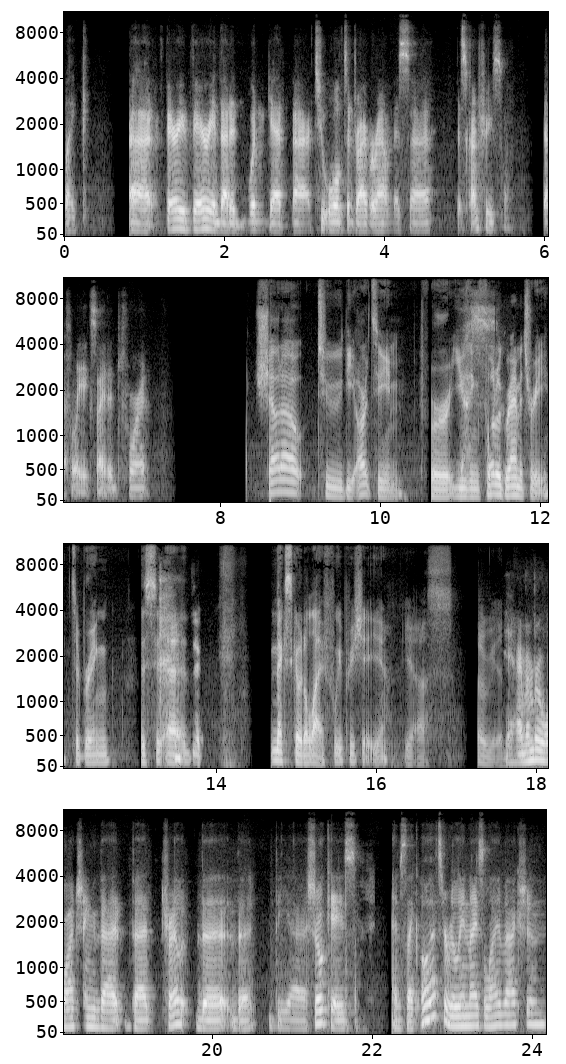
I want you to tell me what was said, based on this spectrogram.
like uh, very varied that it wouldn't get uh, too old to drive around this uh, this country. So definitely excited for it. Shout out to the art team for using Yes. photogrammetry to bring the uh, the Mexico to life. We appreciate you. Yes. So good. Yeah, I remember watching that that trailer, the the the uh, showcase, and it's like, oh, that's a really nice live action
